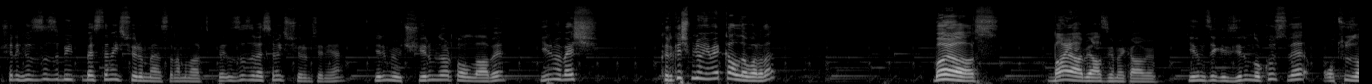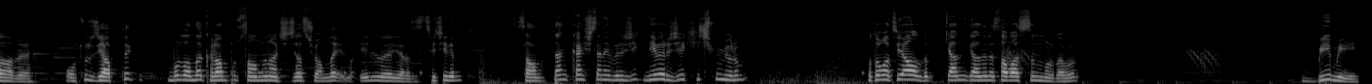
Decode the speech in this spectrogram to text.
Şöyle hızlı hızlı büyüt beslemek istiyorum ben sana bunu artık. Hızlı hızlı beslemek istiyorum seni ya. 23, 24 oldu abi. 25. 43 milyon yemek kaldı bu arada. Bayağı az. Bayağı bir az yemek abi. 28, 29 ve 30 abi. 30 yaptık. Buradan da Krampus sandığını açacağız şu anda. 50 liraya yarası seçelim. Sandıktan kaç tane verecek, ne verecek hiç bilmiyorum. Otomatiği aldım. Kendi kendine savaşsın burada bu. Bimi.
